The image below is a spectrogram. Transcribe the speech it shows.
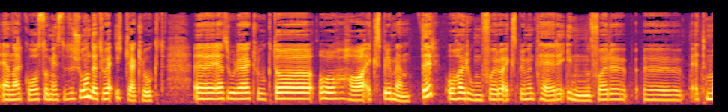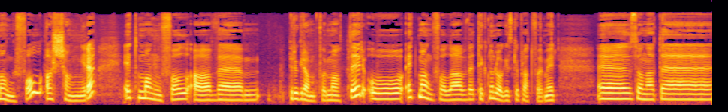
NRK som institusjon, det tror jeg ikke er klokt. Eh, jeg tror det er klokt å, å ha eksperimenter og ha rom for å eksperimentere innenfor uh, et mangfold av sjangre. Et mangfold av programformater og et mangfold av teknologiske plattformer. Eh, sånn at eh,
